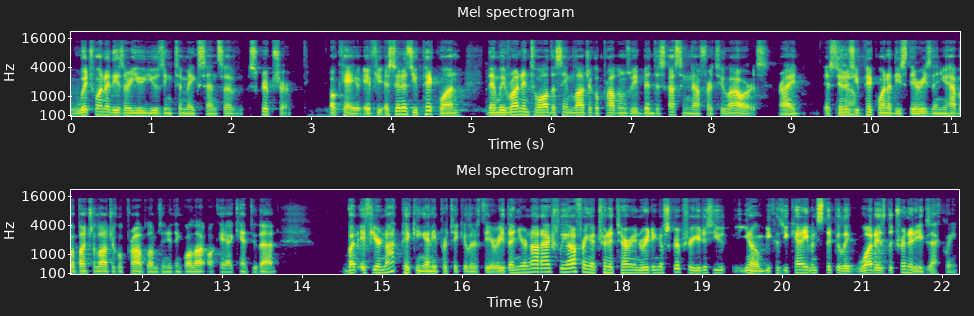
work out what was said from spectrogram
which one of these are you using to make sense of scripture okay if you as soon as you pick one then we run into all the same logical problems we've been discussing now for 2 hours right as soon yeah. as you pick one of these theories then you have a bunch of logical problems and you think well okay I can't do that but if you're not picking any particular theory, then you're not actually offering a Trinitarian reading of Scripture. You just, you, you know, because you can't even stipulate what is the Trinity exactly.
